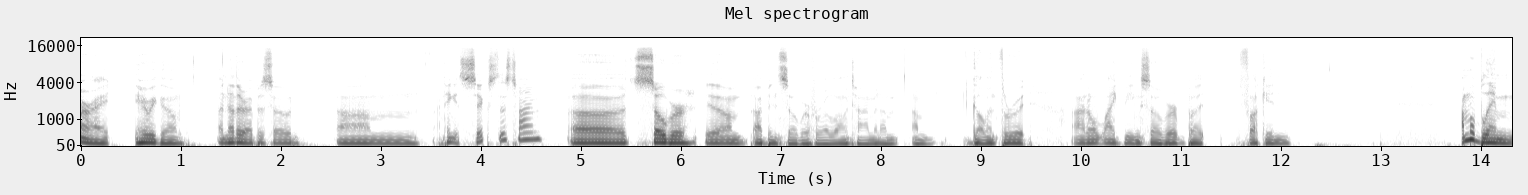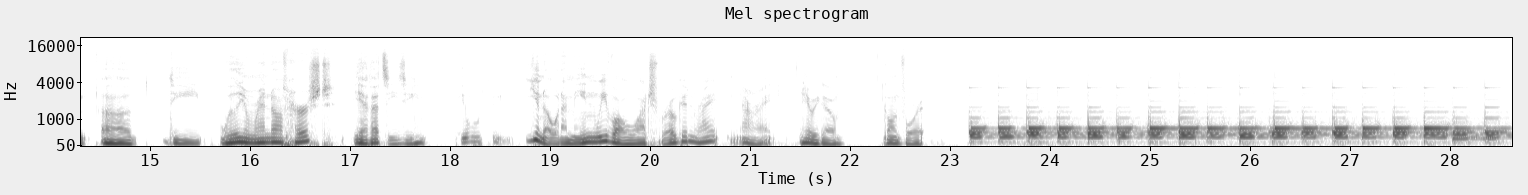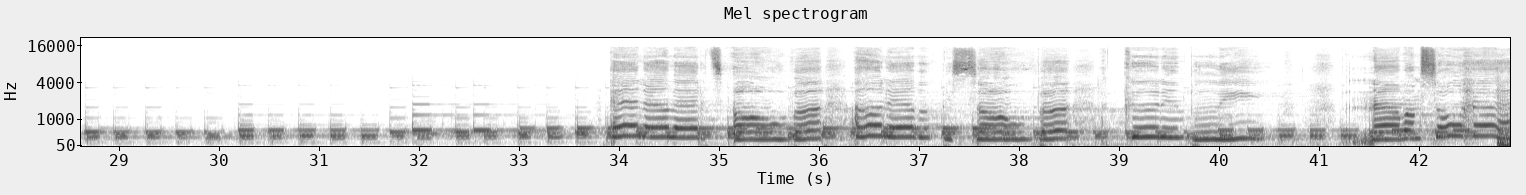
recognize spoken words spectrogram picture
All right, here we go. Another episode. Um, I think it's six this time. Uh, sober. Yeah, I'm, I've been sober for a long time, and I'm I'm going through it. I don't like being sober, but fucking, I'm gonna blame uh the William Randolph Hearst. Yeah, that's easy. You, you know what I mean. We've all watched Rogan, right? All right, here we go. Going for it. I'm so high.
